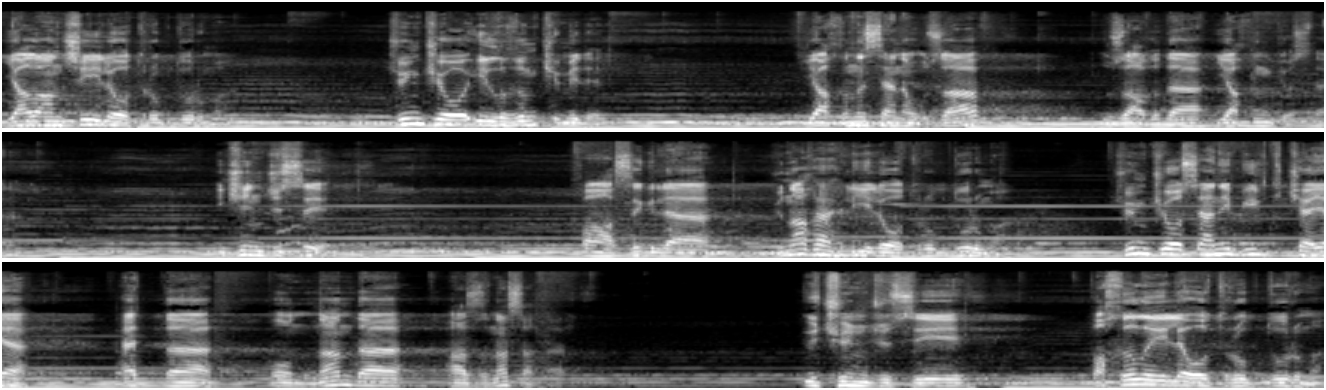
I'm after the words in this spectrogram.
yalancı ilə oturub durma. Çünki o ilğim kimidir. Yaxını sənə uzaq, uzağı da yaxın göstərər. İkincisi, fasiqlə, günah əhli ilə oturub durma. Çünki o səni bir tikəyə, hətta ondan da azına satar. Üçüncüsü, paxıl ilə oturub durma.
